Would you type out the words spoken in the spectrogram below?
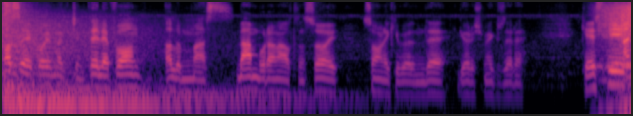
masaya koymak için telefon alınmaz. Ben Buran Altınsoy. Sonraki bölümde görüşmek üzere. Kestik.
